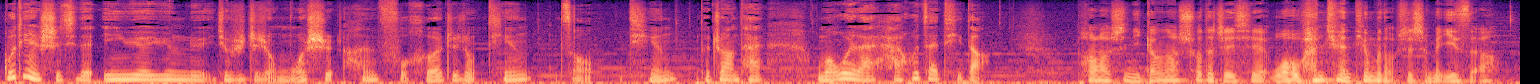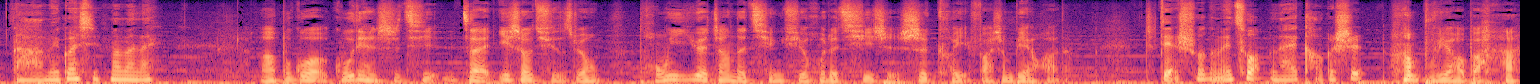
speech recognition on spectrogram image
古典时期的音乐韵律就是这种模式，很符合这种停走停的状态。我们未来还会再提到。庞老师，你刚刚说的这些，我完全听不懂是什么意思啊？啊，没关系，慢慢来。啊，不过古典时期在一首曲子中，同一乐章的情绪或者气质是可以发生变化的。这点说的没错，来考个试。不要吧？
